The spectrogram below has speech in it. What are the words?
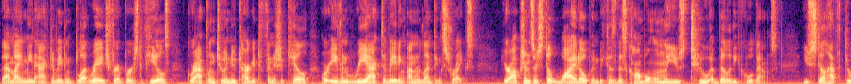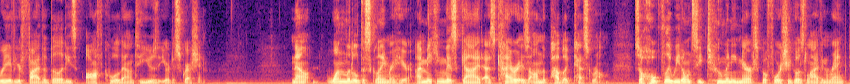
That might mean activating Blood Rage for a burst of heals, grappling to a new target to finish a kill, or even reactivating Unrelenting Strikes. Your options are still wide open because this combo only used two ability cooldowns. You still have three of your five abilities off cooldown to use at your discretion. Now, one little disclaimer here. I'm making this guide as Qhira is on the public test realm. So hopefully we don't see too many nerfs before she goes live and ranked,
